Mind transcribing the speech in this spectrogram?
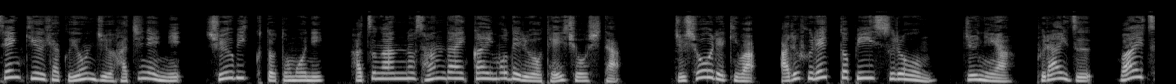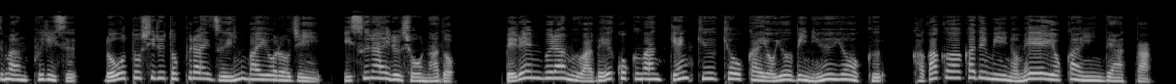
1948年にシュービックと共に発がんの三段階モデルを提唱した。受賞歴は Alfred P. Sloan, Jr., Prize、 Weizmann Prize、 Rothschild Prize in Biology、イスラエル賞など、ベレン・ブラムは米国がん研究協会及びニューヨーク科学アカデミーの名誉会員であった。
